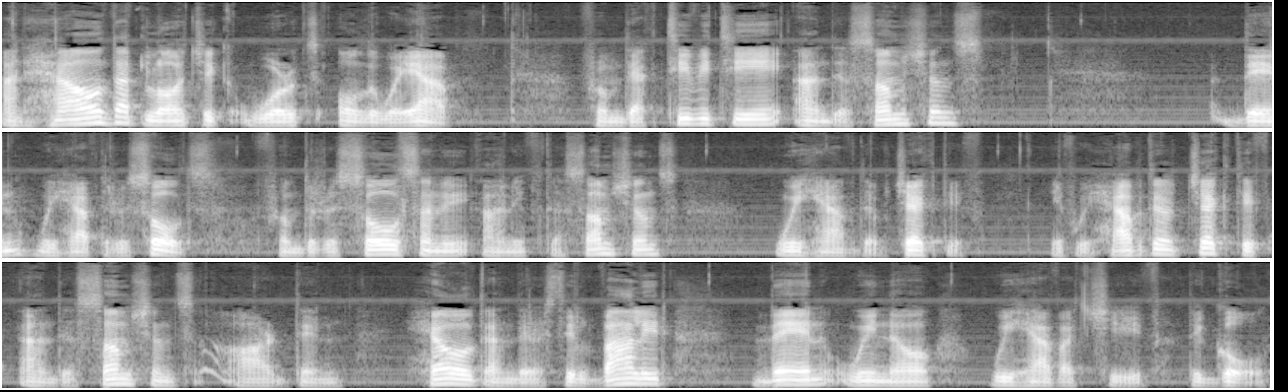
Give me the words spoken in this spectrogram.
and how that logic works all the way up. From the activity and the assumptions, then we have the results. From the results and, and if the assumptions, we have the objective. If we have the objective and the assumptions are then held and they're still valid, then we know we have achieved the goal.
